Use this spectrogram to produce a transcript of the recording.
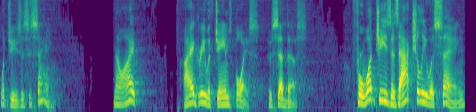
what Jesus is saying? Now, I, I agree with James Boice, who said this. For what Jesus actually was saying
